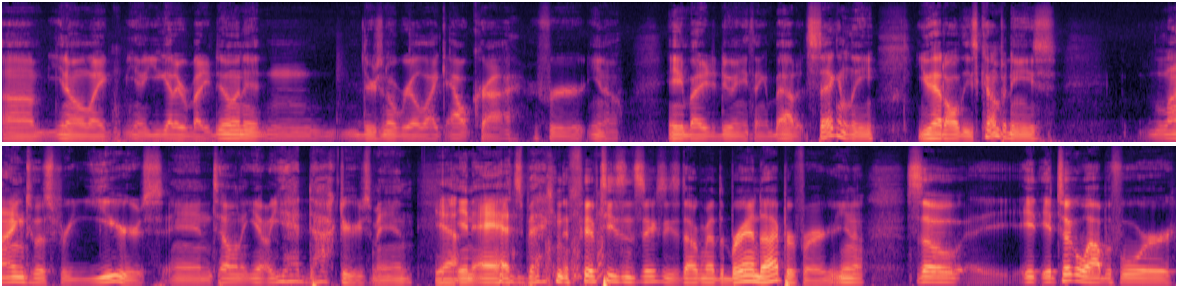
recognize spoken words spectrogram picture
Um, you know, like you know, you got everybody doing it, and there's no real like outcry for you know anybody to do anything about it. Secondly, you had all these companies lying to us for years and telling it, you know, you had doctors, man, Yeah. in ads back in the 50s and 60s talking about the brand I prefer, you know. So it, it took a while before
